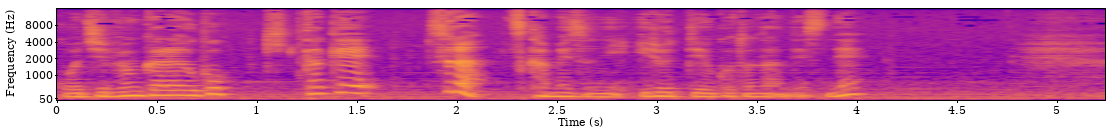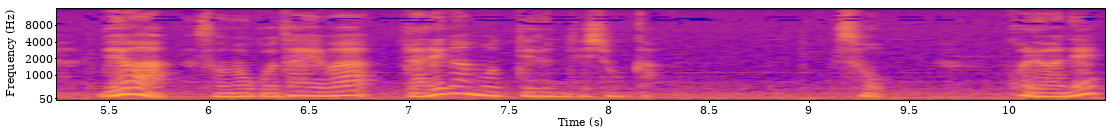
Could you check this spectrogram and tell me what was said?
こう自分から動くきっかけすらつかめずにいるっていうことなんですね。ではその答えは誰が持ってるんでしょうか？そう。これはね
